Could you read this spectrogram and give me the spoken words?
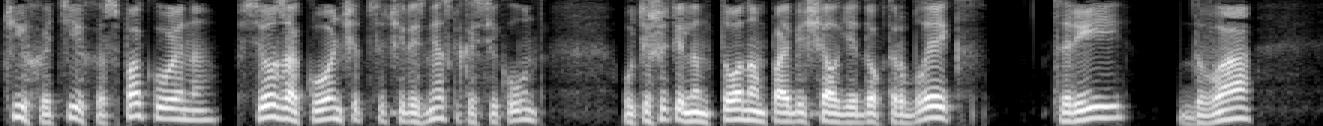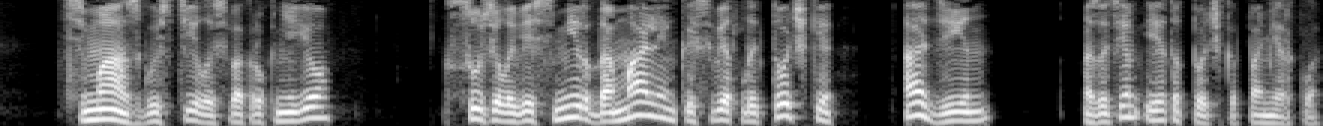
«Тихо, тихо, спокойно. Все закончится через несколько секунд», — утешительным тоном пообещал ей доктор Блейк. «Три, два...» Тьма сгустилась вокруг нее, сузила весь мир до маленькой светлой точки. Один, а затем и эта точка померкла.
